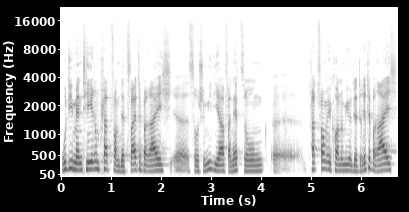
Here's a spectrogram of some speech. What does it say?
rudimentären Plattformen. Der zweite Bereich äh, Social Media, Vernetzung, äh, Plattform Economy und der dritte Bereich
